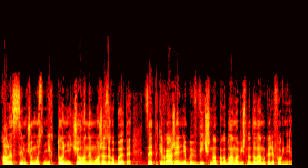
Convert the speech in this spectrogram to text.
але з цим чомусь ніхто нічого не може зробити. Це таке враження, ніби вічна проблема, вічна дилема Каліфорнії.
